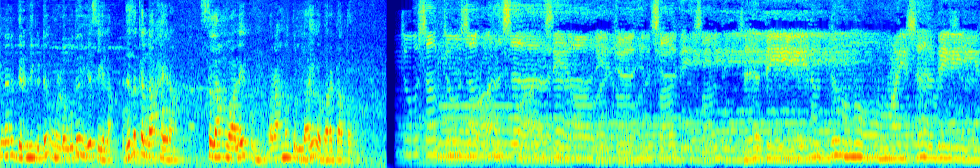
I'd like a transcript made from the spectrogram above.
என்னன்னு தெரிஞ்சுக்கிட்டு உங்களோட உதவியை செய்யலாம். ஜசக்கல்லா ஹைரான் அஸ்லாம் வலைக்கும் வரமத்துல்லாஹி வபரகாத்தகு سبيل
